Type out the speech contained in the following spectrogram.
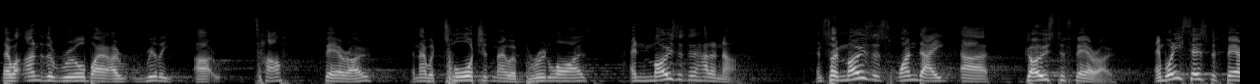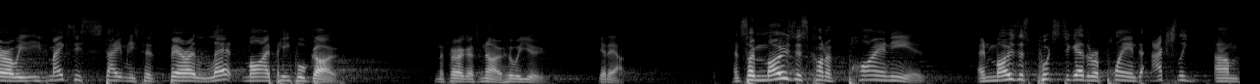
they were under the rule by a really uh, tough Pharaoh, and they were tortured and they were brutalized. And Moses had had enough. And so Moses one day uh, goes to Pharaoh. And what he says to Pharaoh, he, he makes this statement. He says, Pharaoh, let my people go. And the Pharaoh goes, No, who are you? Get out. And so Moses kind of pioneers, and Moses puts together a plan to actually um,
